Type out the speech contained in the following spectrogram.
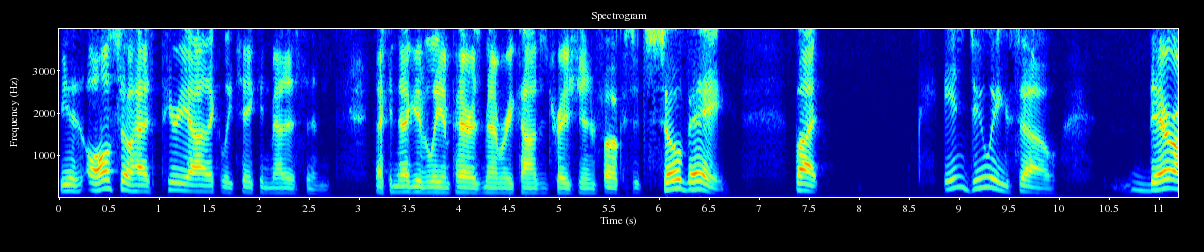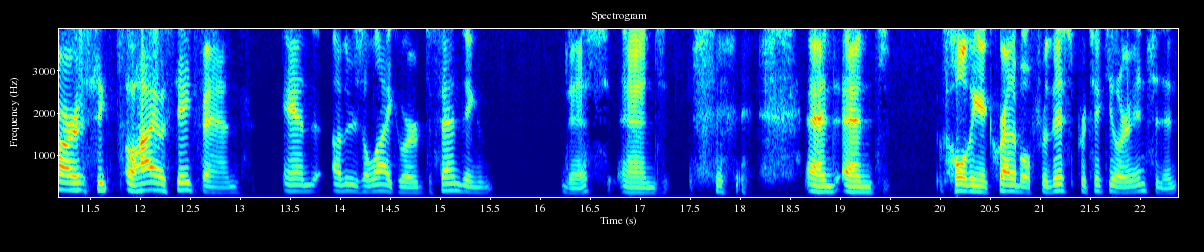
He has also has periodically taken medicine that can negatively impair his memory, concentration, and focus. It's so vague, but in doing so, there are Ohio State fans and others alike who are defending this and and and holding it credible for this particular incident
